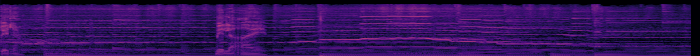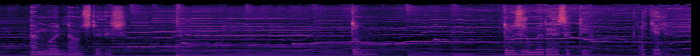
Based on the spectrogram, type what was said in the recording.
Bella. Bella Bella. Bella, I. I'm going downstairs. तुम तुम इस रूम में रह सकती हो अकेले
